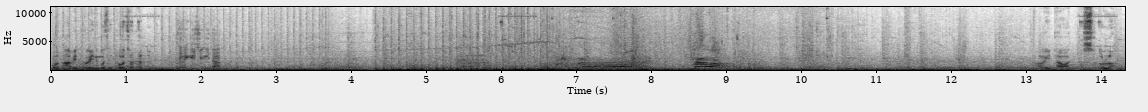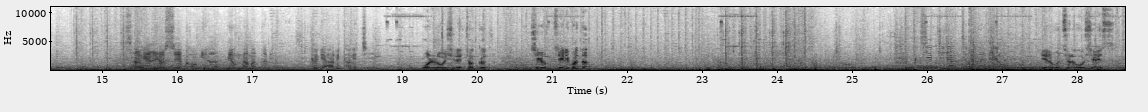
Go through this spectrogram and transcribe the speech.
곧 아비토가 있는 곳에 도착한다. 대기 중이다. 거의 다 왔다. 서둘러. 상헬리오스의 검이 한 명 남았다면 그게 아비터겠지. 원로원실에 접근 중. 지금 진입한다. 심투장 접근 중. 밀어붙여라 오시리스.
